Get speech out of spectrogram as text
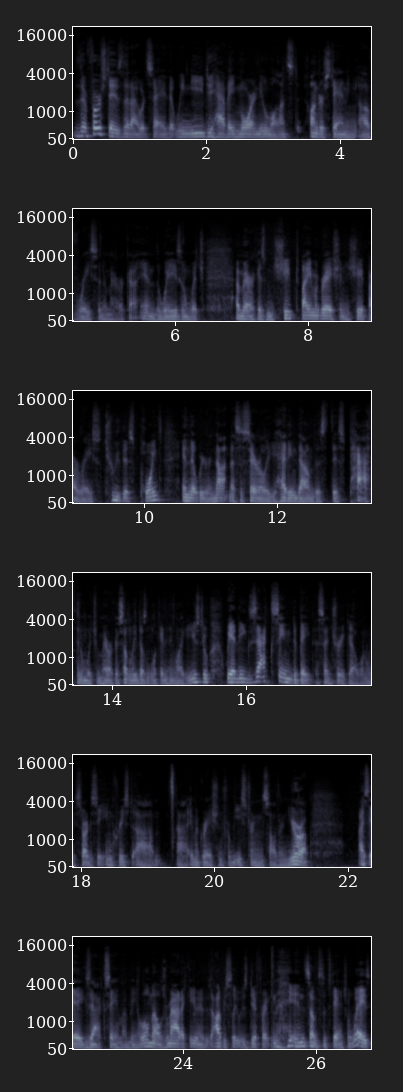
The first is that I would say that we need to have a more nuanced understanding of race in America and the ways in which America has been shaped by immigration and shaped by race to this point, and that we are not necessarily heading down this, this path in which America suddenly doesn't look anything like it used to. We had the exact same debate a century ago when we started to see increased um, uh, immigration from Eastern and Southern Europe. I say exact same. I'm being a little melodramatic. Obviously, it was different in, in, some substantial ways.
